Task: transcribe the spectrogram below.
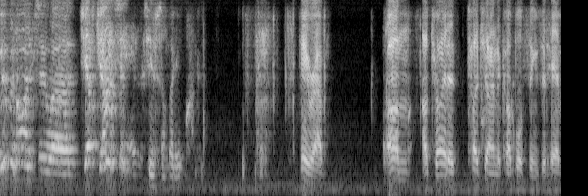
moving on to uh, Jeff Johnson. See if somebody. Hey, Rob try to touch on a couple of things that have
